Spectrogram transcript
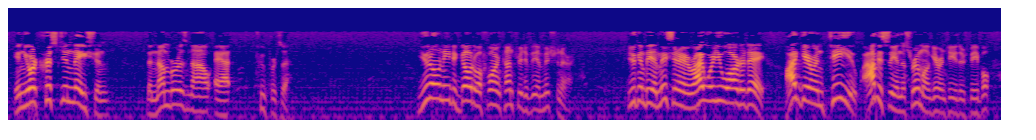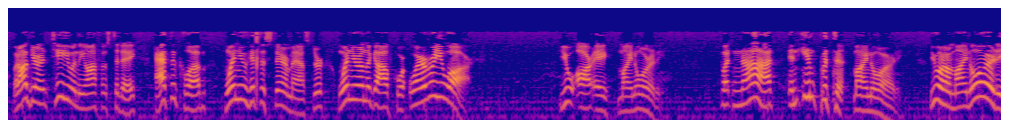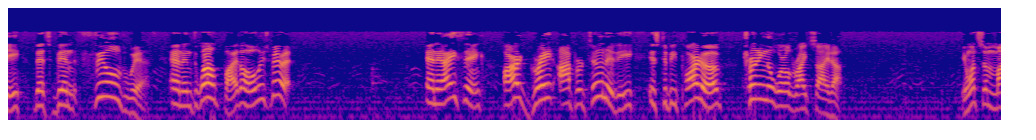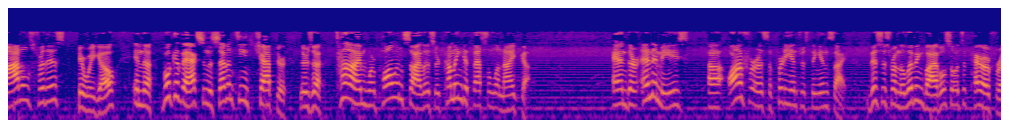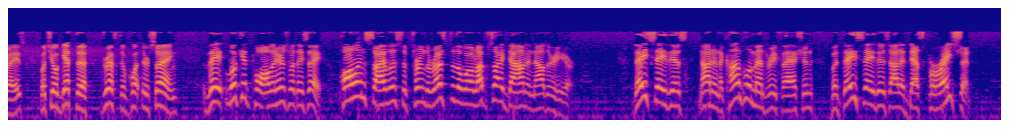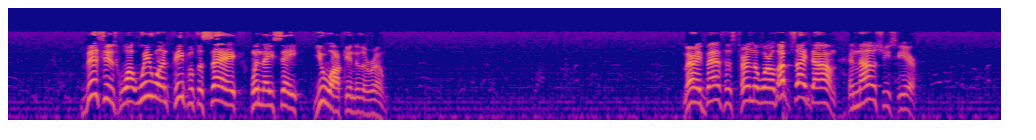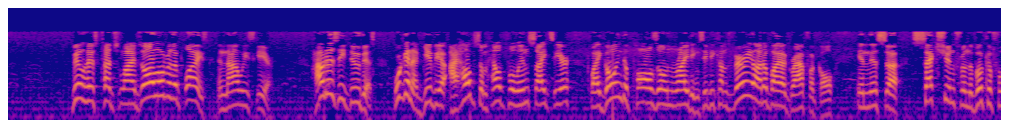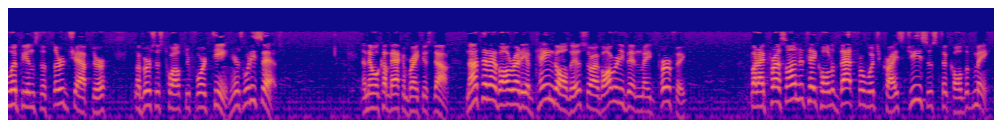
In your Christian nation, the number is now at 2%. You don't need to go to a foreign country to be a missionary. You can be a missionary right where you are today. I guarantee you, obviously in this room I'll guarantee you there's people, but I'll guarantee you in the office today, at the club, when you hit the Stairmaster, when you're on the golf course, wherever you are, you are a minority. But not an impotent minority. You are a minority that's been filled with and indwelt by the Holy Spirit. And I think our great opportunity is to be part of turning the world right side up. You want some models for this? Here we go. In the book of Acts, in the 17th chapter, there's a time where Paul and Silas are coming to Thessalonica. And their enemies uh, offer us a pretty interesting insight. This is from the Living Bible, so it's a paraphrase, but you'll get the drift of what they're saying. They look at Paul, and here's what they say Paul and Silas have turned the rest of the world upside down, and now they're here. They say this not in a complimentary fashion, but they say this out of desperation. This is what we want people to say when they say, You walk into the room. Mary Beth has turned the world upside down, and now she's here. Bill has touched lives all over the place, and now he's here. How does he do this? We're going to give you, I hope, some helpful insights here by going to Paul's own writings. He becomes very autobiographical in this uh, section from the book of Philippians, the third chapter, uh, verses 12 through 14. Here's what he says. And then we'll come back and break this down. Not that I've already obtained all this or I've already been made perfect, but I press on to take hold of that for which Christ Jesus took hold of me.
